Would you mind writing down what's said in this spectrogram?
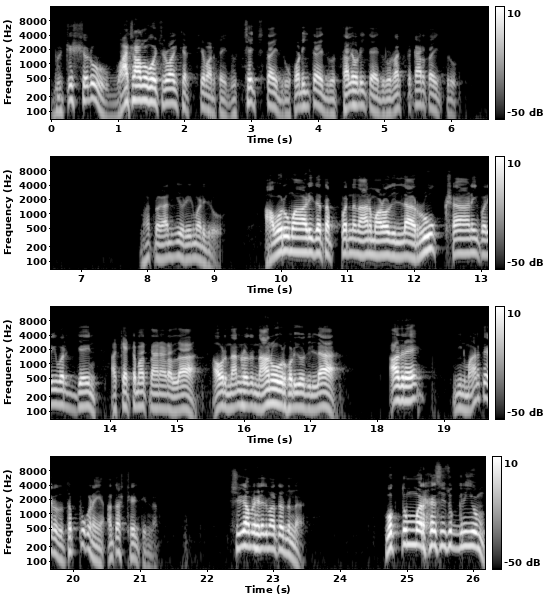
ಬ್ರಿಟಿಷರು ವಾಚಾಮಗೋಚರವಾಗಿ ಚರ್ಚೆ ಮಾಡ್ತಾ ಇದ್ರು, ಚೆಚ್ತಾ ಇದ್ರು, ಹೊಡಿತಾ ಇದ್ರು, ತಲೆ ಹೊಡಿತಾ ಇದ್ರು, ರಕ್ತ ಕಾರ್ತಾ ಇದ್ರು. ಮಹಾತ್ಮ ಗಾಂಧೀಜಿಯವರು ಏನು ಮಾಡಿದರು? ಅವರು ಮಾಡಿದ ತಪ್ಪನ್ನು ನಾನು ಮಾಡೋದಿಲ್ಲ. ರೂಕ್ಷಾಣಿ ಪರಿವರ್ಜೈನ್. ಆ ಕೆಟ್ಟ ಮಾತು ನಾನು ಆಡಲ್ಲ. ಅವ್ರು ನಾನು ಹೊಡೆದ್ರೆ ನಾನು ಅವ್ರು ಹೊಡೆಯೋದಿಲ್ಲ. ಆದರೆ ನೀನು ಮಾಡ್ತಾ ಇರೋದು ತಪ್ಪು ಕಣಯ್ಯ ಅಂತ ಅಷ್ಟು ಹೇಳ್ತೀನಿ ನಾನು. ಶ್ರೀರಾಮರು ಹೇಳಿದ ಮಾತದನ್ನು ವಕ್ತುಂ ಅರ್ಹಸಿ ಸುಗ್ರೀವಂ.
